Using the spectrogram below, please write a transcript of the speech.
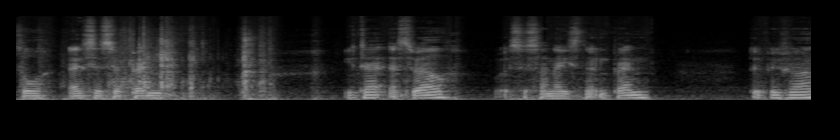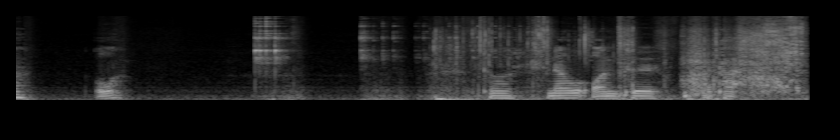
So, this is a pen. Eat it as well. It's just a nice looking pen, to be fair. Oh. So now on to the packs.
